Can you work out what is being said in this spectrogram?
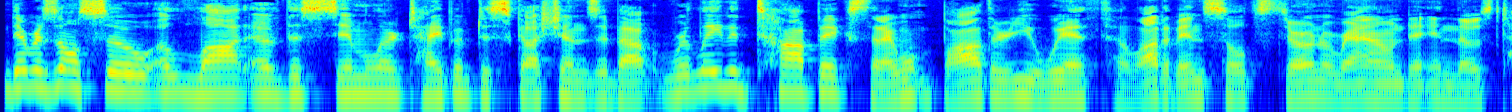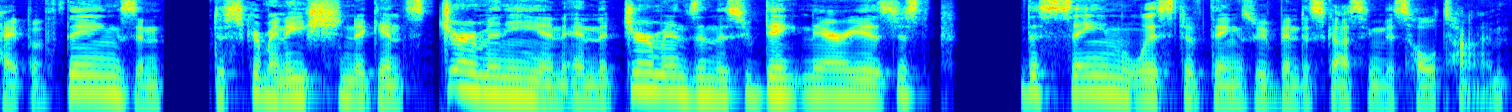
There was also a lot of the similar type of discussions about related topics that I won't bother you with, a lot of insults thrown around in those type of things, and discrimination against Germany and, and the Germans in the Sudeten areas, just the same list of things we've been discussing this whole time.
